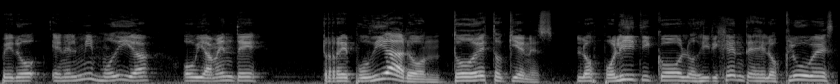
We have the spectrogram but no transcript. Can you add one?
pero en el mismo día, obviamente, repudiaron todo esto quienes? Los políticos, los dirigentes de los clubes,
